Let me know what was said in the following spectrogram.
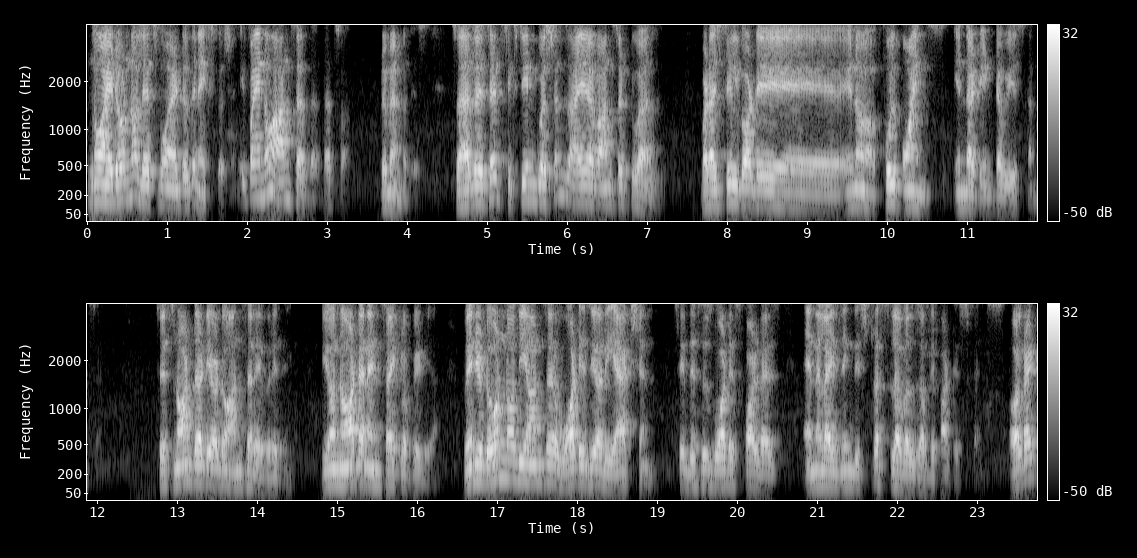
no, I don't know. Let's move on to the next question. If I know, answer that. That's all. Remember this. So as I said, 16 questions, I have answered 12, but I still got a, you know, full points in that interview is concerned. So it's not that you have to answer everything. You are not an encyclopedia. When you don't know the answer, what is your reaction? See, this is what is called as analyzing the stress levels of the participants. All right.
